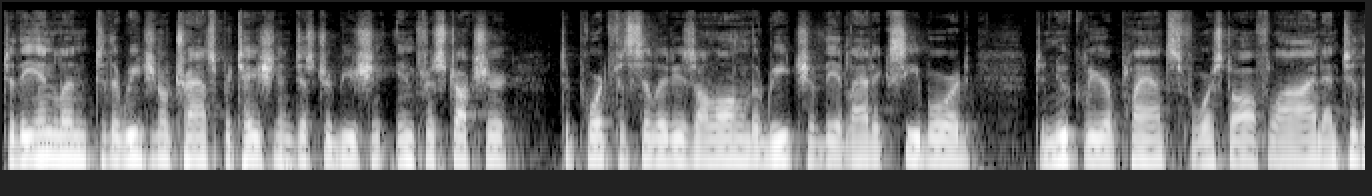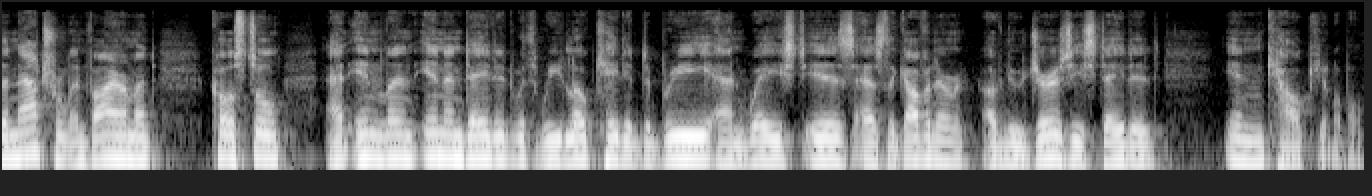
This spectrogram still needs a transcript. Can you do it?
to the inland, to the regional transportation and distribution infrastructure, to port facilities along the reach of the Atlantic seaboard, to nuclear plants forced offline, and to the natural environment, coastal and inland, inundated with relocated debris and waste, is, as the governor of New Jersey stated, incalculable.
